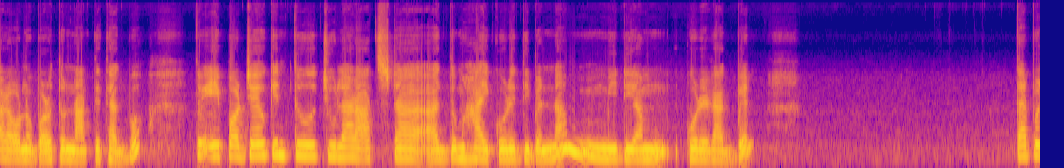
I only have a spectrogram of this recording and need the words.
আর অনবরত নাড়তে থাকব। তো এই পর্যায়েও কিন্তু চুলার আঁচটা একদম হাই করে দিবেন না মিডিয়াম করে রাখবেন। তারপর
